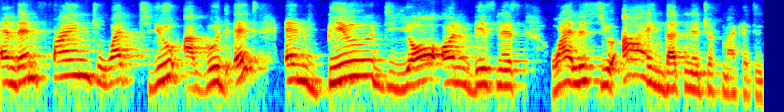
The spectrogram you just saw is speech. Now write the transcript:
and then find what you are good at and build your own business whilst you are in that network marketing.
